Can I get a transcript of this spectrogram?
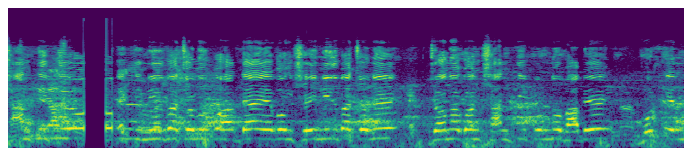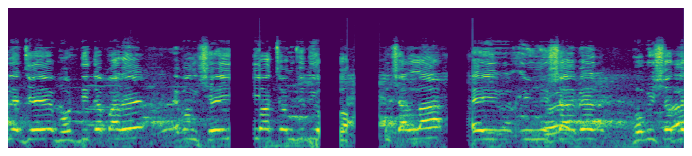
শান্তিপ্রিয় একটি নির্বাচন উপহার দেয় এবং সেই নির্বাচনে জনগণ শান্তিপূর্ণভাবে ভোট কেন্দ্রে যেয়ে ভোট দিতে পারে এবং সেই নির্বাচন যদি ইনশাল্লাহ এই ইউনুস সাহেবের ভবিষ্যতে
